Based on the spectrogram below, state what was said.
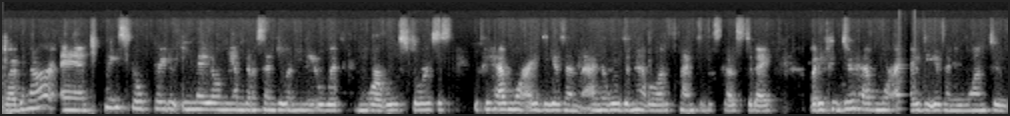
webinar and please feel free to email me. I'm going to send you an email with more resources. If you have more ideas, and I know we didn't have a lot of time to discuss today, but if you do have more ideas and you want to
